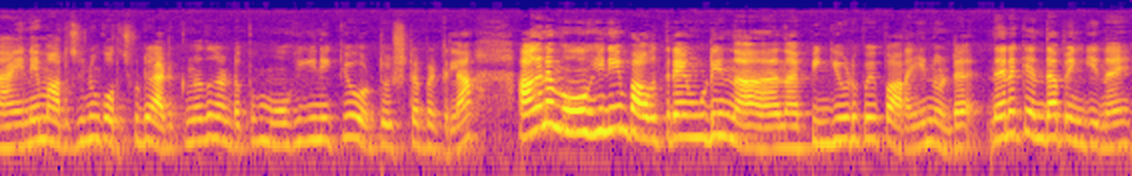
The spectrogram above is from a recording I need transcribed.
നയനയും അർജുനും കുറച്ചുകൂടി അടുക്കുന്നത് കണ്ടപ്പോൾ മോഹിനിക്കും ഒട്ടും ഇഷ്ടപ്പെട്ടില്ല. അങ്ങനെ മോഹിനിയും പവിത്രയും കൂടി പിങ്കിയോട് പോയി പറയുന്നുണ്ട് നിനക്ക് എന്താ പിങ്കി നയ-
